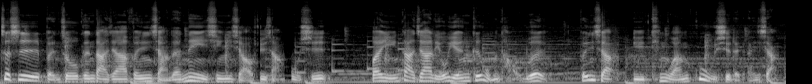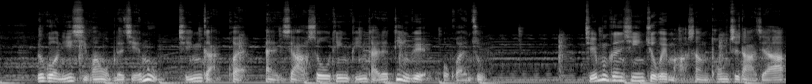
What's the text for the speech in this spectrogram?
这是本周跟大家分享的内心小剧场故事，欢迎大家留言跟我们讨论，分享你听完故事的感想。如果你喜欢我们的节目，请赶快按下收听平台的订阅或关注，节目更新就会马上通知大家。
